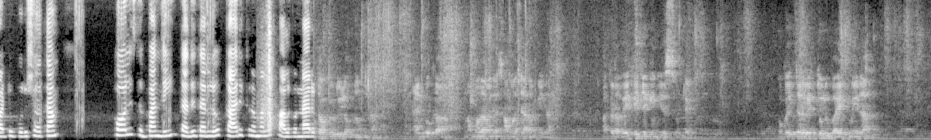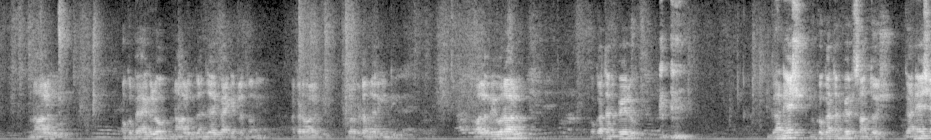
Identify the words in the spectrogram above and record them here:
బట్టు పురుషోత్తం పోలీస్ సిబ్బంది తదితరులు కార్యక్రమంలో పాల్గొన్నారు. అక్కడ వెహికల్ చెకింగ్ చేస్తుంటే ఒక ఇద్దరు వ్యక్తులు బైక్ మీద నాలుగు ఒక బ్యాగ్లో నాలుగు గంజాయి ప్యాకెట్లతోని అక్కడ వాళ్ళకి దొరకడం జరిగింది. వాళ్ళ వివరాలు ఒక అతని పేరు గణేష్ ఇంకొక అతని పేరు సంతోష్. గణేష్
